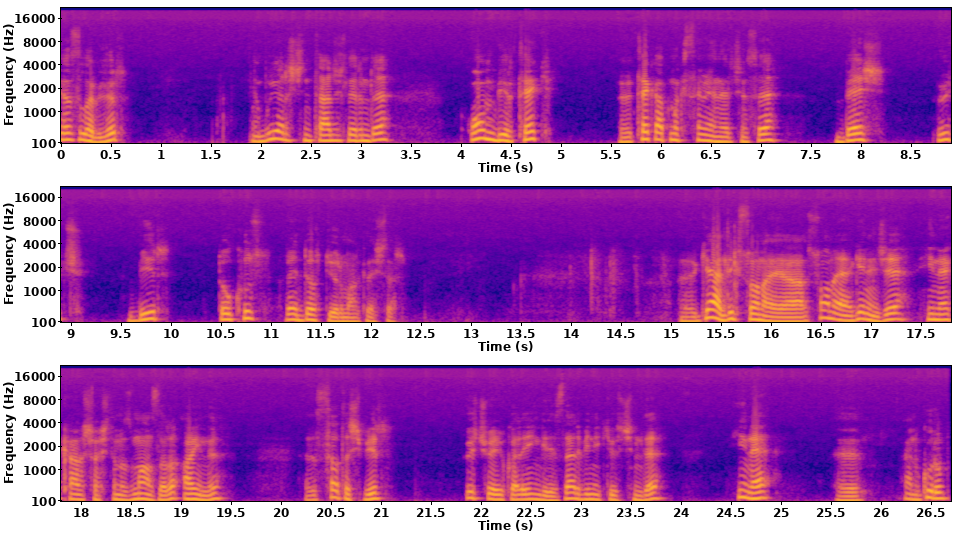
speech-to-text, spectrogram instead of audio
Yazılabilir. E, Bu yarış için tercihlerimde 11 tek e, tek atmak istemeyenler içinse 5, 3, 1, 9 ve 4 diyorum arkadaşlar. E, Geldik Sona'ya. Sona'ya gelince yine karşılaştığımız manzara aynı. E, Satış 1, 3 ve yukarı İngilizler 1200 içinde. Yine e, yani grup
